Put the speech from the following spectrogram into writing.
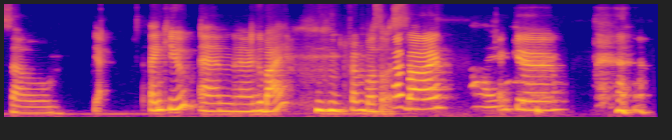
So yeah, thank you and uh, goodbye from both of us. Bye-bye. Bye. Thank you.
